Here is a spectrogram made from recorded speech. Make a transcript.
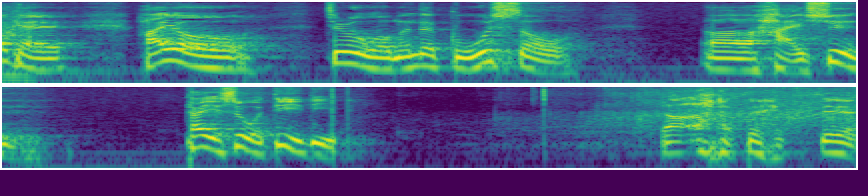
OK，还有就是我们的鼓手，呃，海迅，他也是我弟弟。啊，对对。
